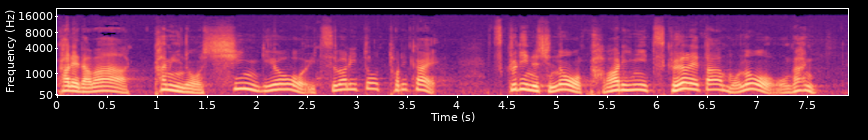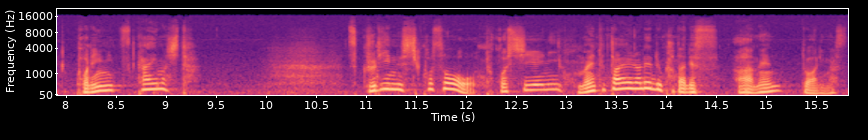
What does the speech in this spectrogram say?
彼らは神の真理を偽りと取り替え作り主の代わりに作られたものを拝みこれに使いました。作り主こそ常しえに褒めたたえられる方です。アーメンとあります。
